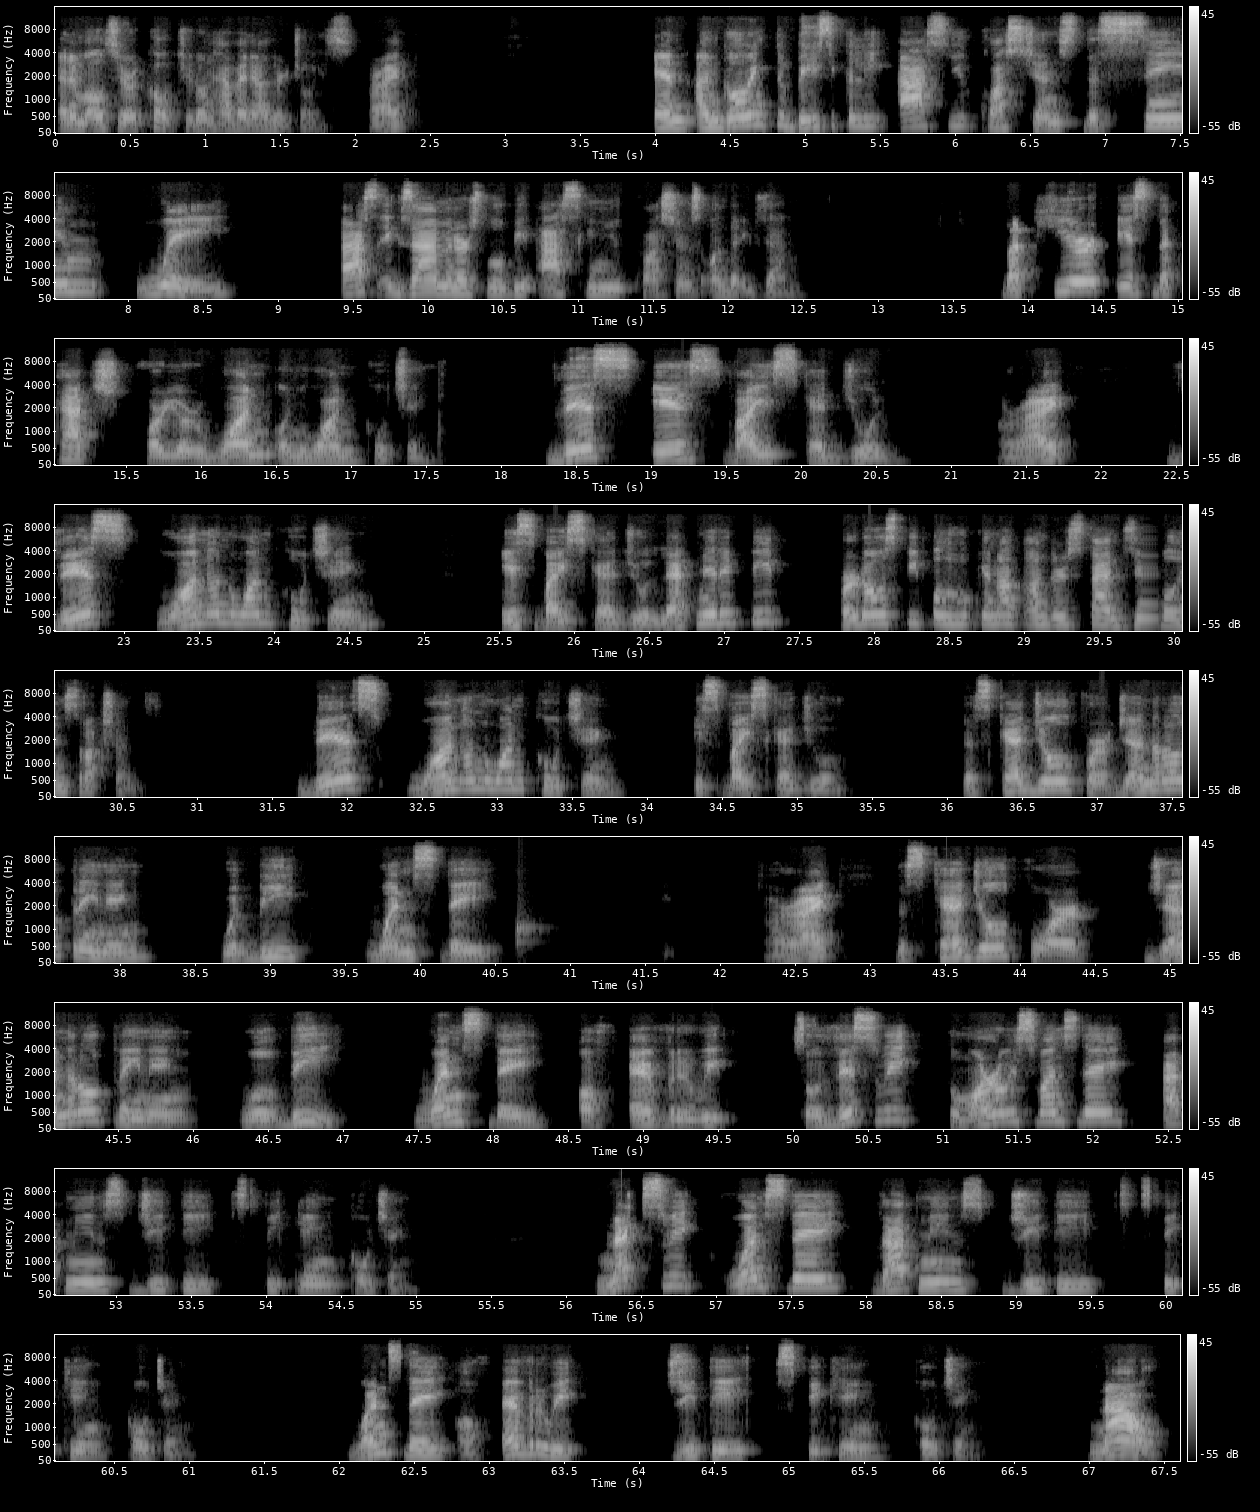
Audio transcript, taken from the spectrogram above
and I'm also your coach. You don't have any other choice, right? And I'm going to basically ask you questions the same way as examiners will be asking you questions on the exam. But here is the catch for your one-on-one -on -one coaching. This is by schedule. All right. This one-on-one coaching is by schedule. Let me repeat for those people who cannot understand simple instructions. This one-on-one coaching is by schedule. The schedule for general training would be Wednesday. All right. The schedule for general training will be Wednesday of every week. So this week, tomorrow is Wednesday. That means GT speaking coaching. Next week, Wednesday, that means GT speaking coaching. Wednesday of every week, GT speaking coaching. Now,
